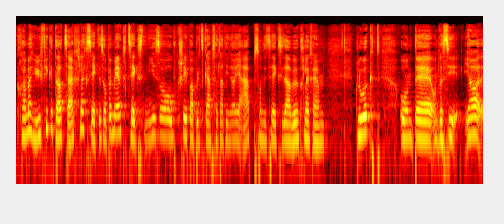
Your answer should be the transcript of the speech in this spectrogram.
kommen häufiger tatsächlich. Sie hat das auch bemerkt, sie hat es nie so aufgeschrieben, aber jetzt gäbe es halt auch die neuen Apps und jetzt hat sie da wirklich ähm, geschaut. Und, äh, und was sie, ja,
